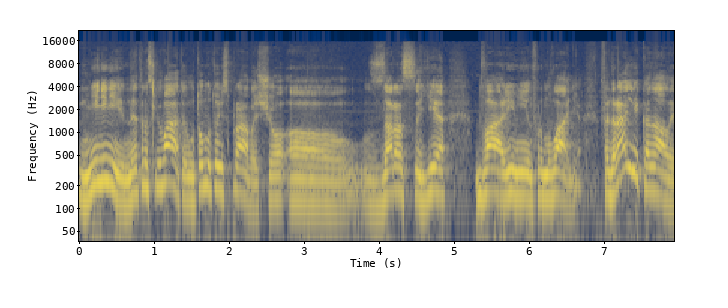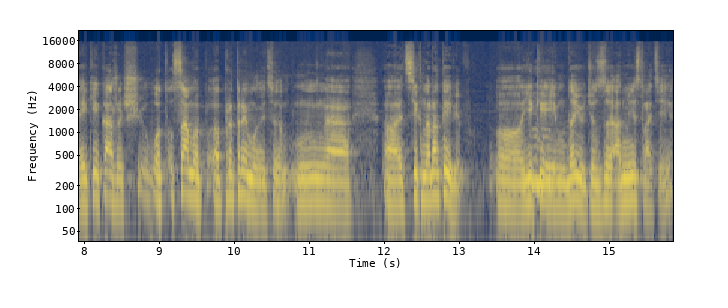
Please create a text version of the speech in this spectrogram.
ні, ні, ні, не транслювати. У тому то і справа, що е, зараз є. Два рівні інформування. Федеральні канали, які кажуть, що от саме е, притримуються е, е, цих наративів, е, які їм дають з адміністрації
